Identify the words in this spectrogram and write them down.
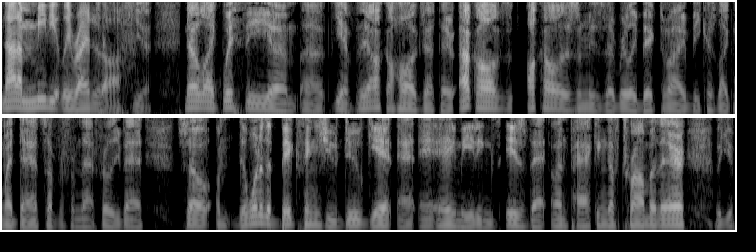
Not immediately write it off. Yeah. No, like with the um uh yeah, the alcoholics out there. Alcoholics alcoholism is uh, really big to mine because like my dad suffered from that really bad. So um, the one of the big things you do get at AA meetings is that unpacking of trauma there. You're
